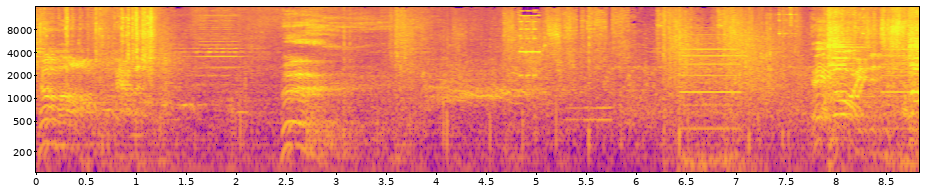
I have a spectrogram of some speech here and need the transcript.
Come on, fellas! hey boys, it's a spy!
